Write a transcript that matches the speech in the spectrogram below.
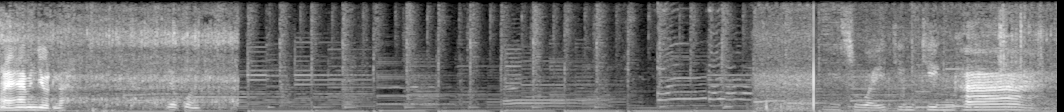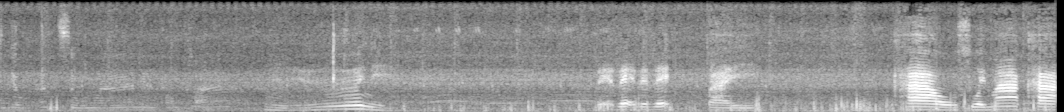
ไม่ให้มันหยุดละเดี๋ยวก่อนนี่สวยจริง ๆ ค่ะยกอันสูงมาบนท้องฟ้านี่เอ้ยนี่เละเละเละเละไป ข้าวสวยมากค่ะ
